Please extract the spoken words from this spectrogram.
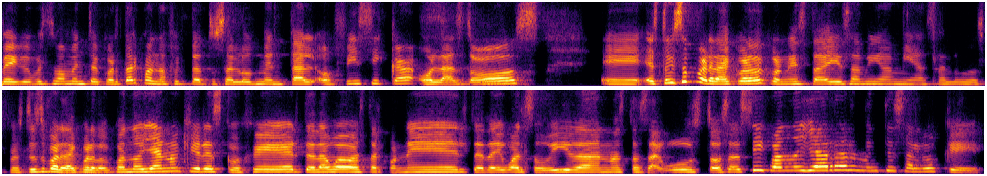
es momento de cortar cuando afecta a tu salud mental o física o las dos. Eh, estoy súper de acuerdo con esta y es amiga mía, saludos, pero estoy súper de acuerdo. Cuando ya no quieres coger, te da hueva estar con él, te da igual su vida, no estás a gusto, o sea, sí, cuando ya realmente es algo que,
